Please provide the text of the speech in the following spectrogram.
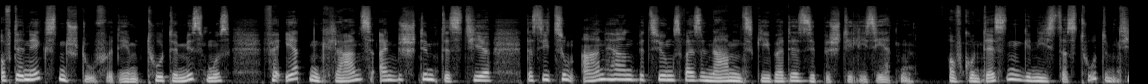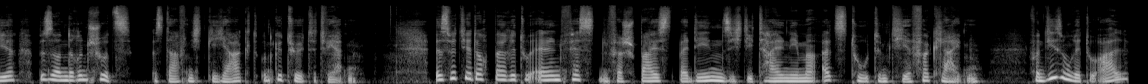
Auf der nächsten Stufe, dem Totemismus, verehrten Clans ein bestimmtes Tier, das sie zum Ahnherrn bzw. Namensgeber der Sippe stilisierten. Aufgrund dessen genießt das Totemtier besonderen Schutz. Es darf nicht gejagt und getötet werden. Es wird jedoch bei rituellen Festen verspeist, bei denen sich die Teilnehmer als Totemtier verkleiden. Von diesem Ritual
